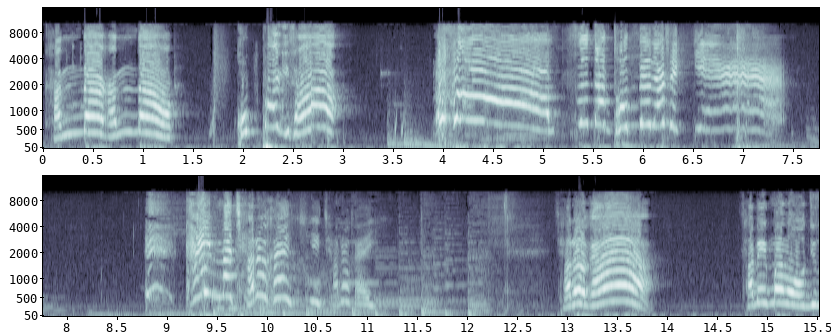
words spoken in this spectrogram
간다, 간다! 곱하기 4! 아하! 쓰다 돈 내라, 새끼야! 가, 임마! 자러 가, 씨! 자러 가, 이. 자러 가! 400만원 어디로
